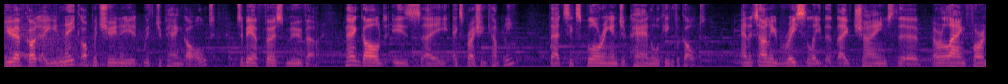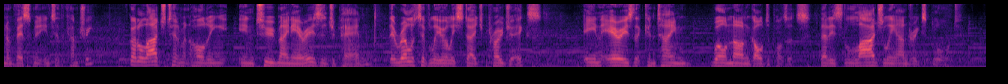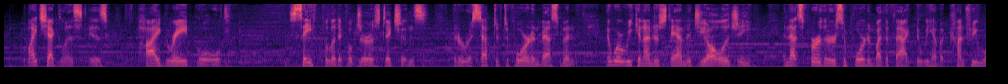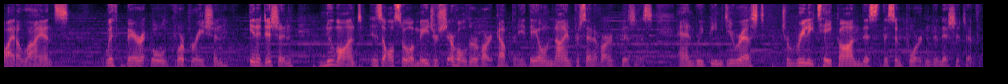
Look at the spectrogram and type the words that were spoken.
You have got a unique opportunity with Japan Gold to be a first mover. Japan Gold is a exploration company that's exploring in Japan looking for gold. And it's only recently that they've changed the allowing foreign investment into the country. We've got a large tenement holding in two main areas in Japan. They're relatively early stage projects in areas that contain well-known gold deposits that is largely underexplored. My checklist is high-grade gold, safe political jurisdictions that are receptive to foreign investment, and where we can understand the geology and that's further supported by the fact that we have a countrywide alliance with Barrick Gold Corporation. In addition, Newmont is also a major shareholder of our company. They own 9% of our business, and we've been de-risked to really take on this, this important initiative.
